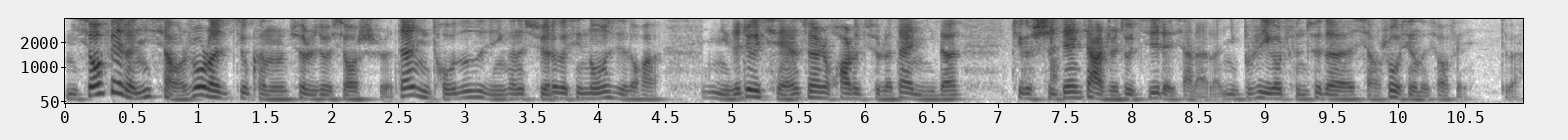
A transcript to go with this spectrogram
你消费了，你享受了，就可能确实就消失了。但是你投资自己，你可能学了个新东西的话，你的这个钱虽然是花出去了，但你的这个时间价值就积累下来了。你不是一个纯粹的享受性的消费，对吧？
